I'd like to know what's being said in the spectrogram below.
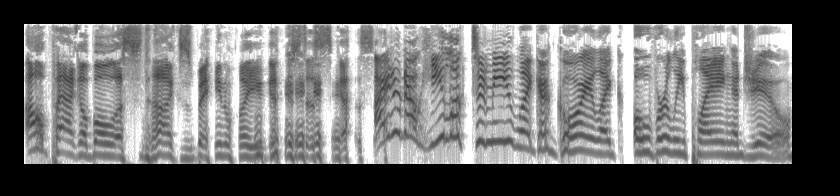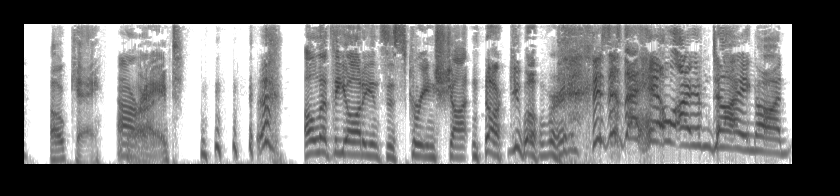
I'll pack a bowl of Snox Bane while you guys discuss. I don't know. He looked to me like a goy, like overly playing a Jew. Okay. All right. I'll let the audience's screenshot and argue over it. This is the hill I am dying on.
